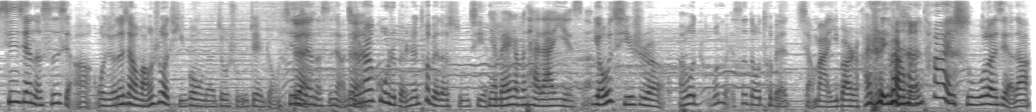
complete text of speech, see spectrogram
新鲜的思想，我觉得像嗯王朔提供的就属于这种新鲜的思想。其实他故事本身特别的俗气，也没什么太大意思。尤其是啊，我我每次都特别想骂一半是还是一半儿文，太俗了写的。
